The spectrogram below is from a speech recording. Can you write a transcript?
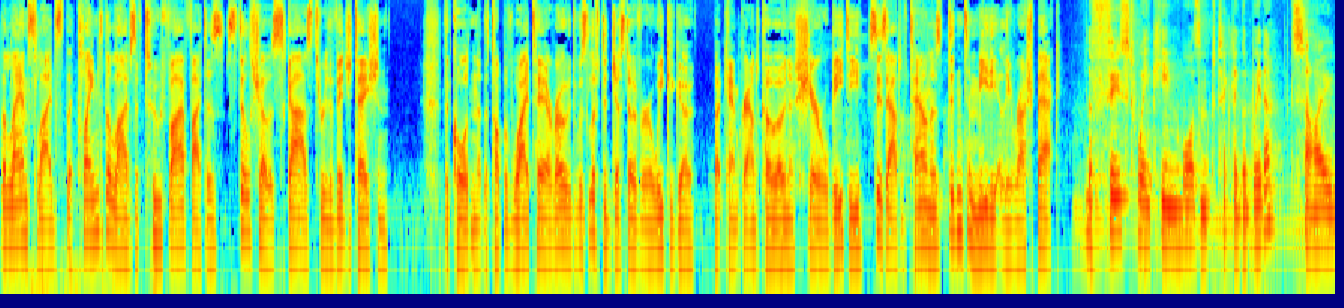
the landslides that claimed the lives of two firefighters still show as scars through the vegetation. The cordon at the top of Waitea Road was lifted just over a week ago, but campground co-owner Cheryl Beattie says out-of-towners didn't immediately rush back. The first weekend wasn't particularly good weather, so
